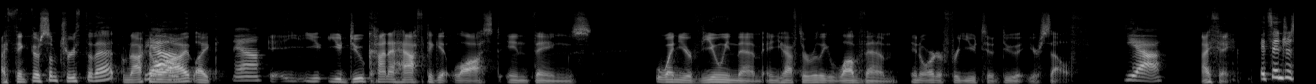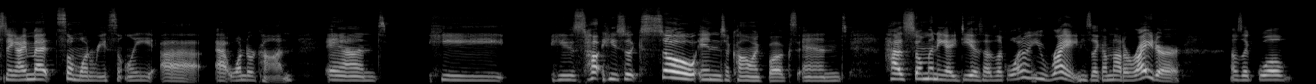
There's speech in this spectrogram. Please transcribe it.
I think there's some truth to that. I'm not gonna Yeah. lie. Like Yeah. you you do kind of have to get lost in things when you're viewing them and you have to really love them in order for you to do it yourself. Yeah. I think. it's interesting. I met someone recently uh, at WonderCon, and he he's he's like so into comic books and has so many ideas. I was like, why don't you write? And he's like, I'm not a writer. I was like, well,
